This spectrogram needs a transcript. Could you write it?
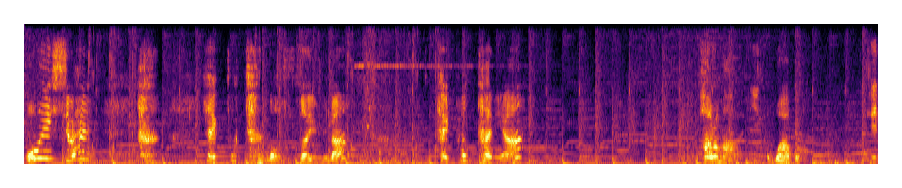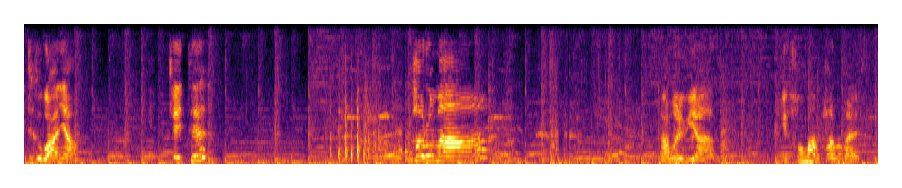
오이 씨발 핵폭탄 없어 유민아? 핵폭탄이야? 파로마 이거 뭐야 뭐 케이트 그거 아니야? 케이트? 파로마 남을 위한 이게 험한 파로마였어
